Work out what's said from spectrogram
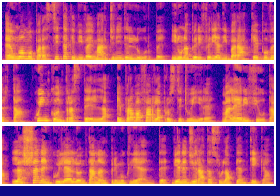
è un uomo parassita che vive ai margini dell'urbe, in una periferia di baracche e povertà. Qui incontra Stella e prova a farla prostituire, ma lei rifiuta. La scena in cui lei allontana il primo cliente viene girata sull'appia antica.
